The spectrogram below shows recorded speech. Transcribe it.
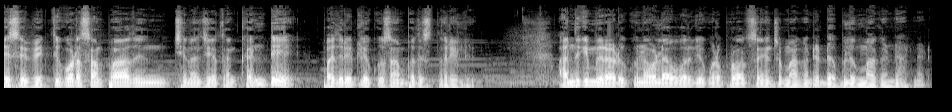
చేసే వ్యక్తి కూడా సంపాదించిన జీతం కంటే పది రెట్లు ఎక్కువ సంపాదిస్తున్నారు వీళ్ళు. అందుకే మీరు అడుక్కున్న వాళ్ళు ఎవరికి కూడా ప్రోత్సహించమాకండి డబ్బులు ఇవ్వమాకండి అంటున్నాడు.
